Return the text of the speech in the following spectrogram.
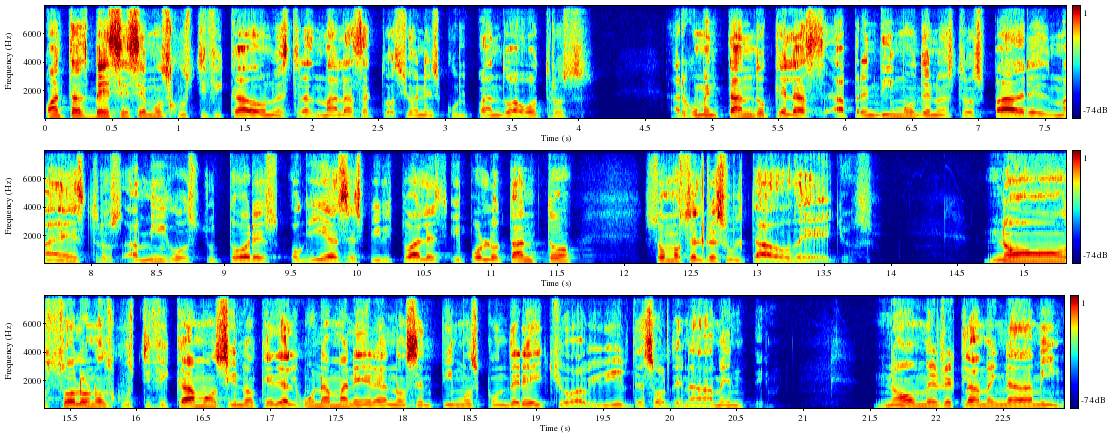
¿Cuántas veces hemos justificado nuestras malas actuaciones culpando a otros? argumentando que las aprendimos de nuestros padres, maestros, amigos, tutores o guías espirituales y por lo tanto somos el resultado de ellos. No solo nos justificamos, sino que de alguna manera nos sentimos con derecho a vivir desordenadamente. No me reclamen nada a mí,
